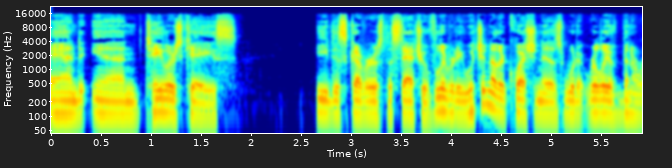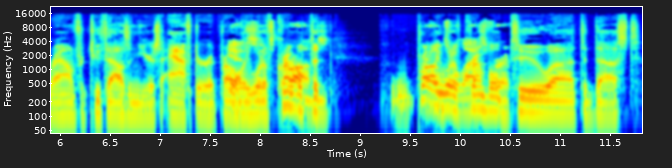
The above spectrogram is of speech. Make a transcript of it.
And in Taylor's case, he discovers the Statue of Liberty, which another question is, would it really have been around for 2,000 years after? It probably Yes, would have crumbled bronze. to, probably would have crumbled to, uh, to dust.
